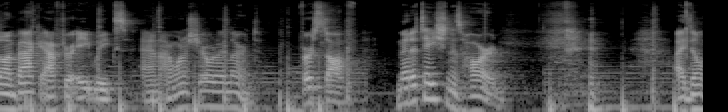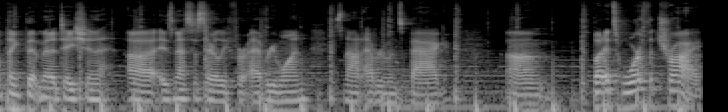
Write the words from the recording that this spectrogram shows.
So I'm back after eight weeks and I want to share what I learned. First off, meditation is hard. I don't think that meditation uh, is necessarily for everyone. It's not everyone's bag. Um, but it's worth a try.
